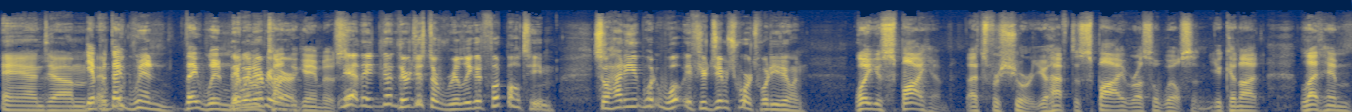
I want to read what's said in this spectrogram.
And um, yeah, but and they win. They win. they win whatever everywhere. time the game is. Yeah, they they're just a really good football team. So how do you what, what if you're Jim Schwartz? What are you doing? Well, you spy him. That's for sure. You have to spy Russell Wilson. You cannot let him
